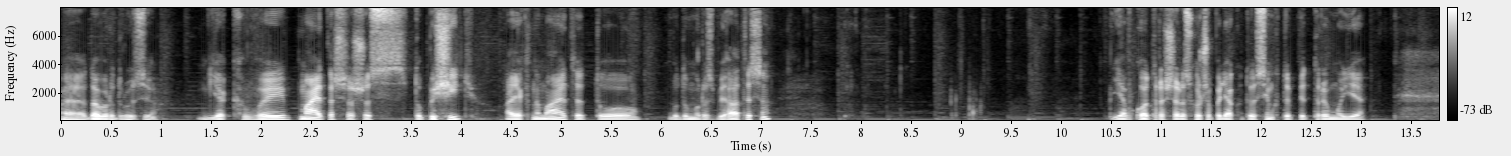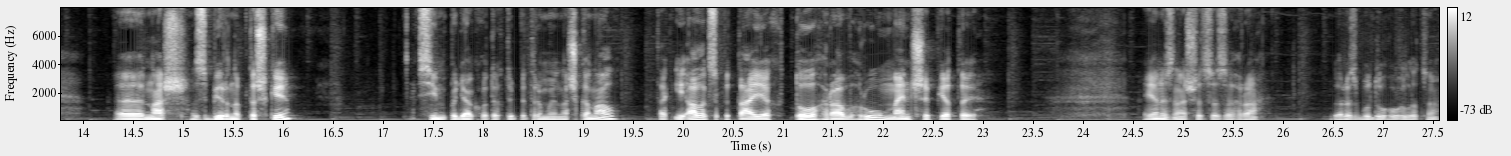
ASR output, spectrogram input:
Е, добре, друзі. Як ви маєте ще щось, то пишіть, а як не маєте, то будемо розбігатися. Я вкотре ще раз хочу подякувати усім, хто підтримує е, наш збір на пташки. Всім подякувати, хто підтримує наш канал. Так, і Алекс питає, хто грав гру менше п'яти. Я не знаю, що це за гра. Зараз буду гуглити.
